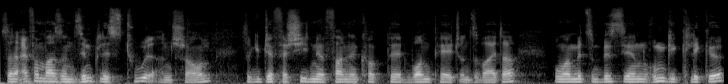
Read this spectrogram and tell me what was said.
sondern einfach mal so ein simples Tool anschauen. So gibt ja verschiedene Funnel Cockpit, One-Page und so weiter, wo man mit so ein bisschen Rumgeklicke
